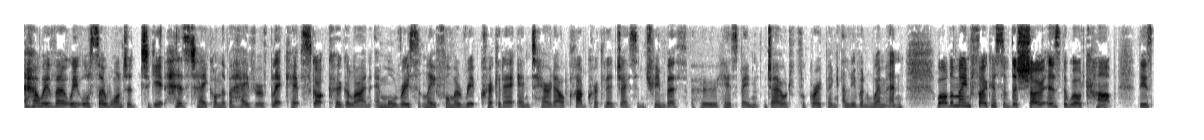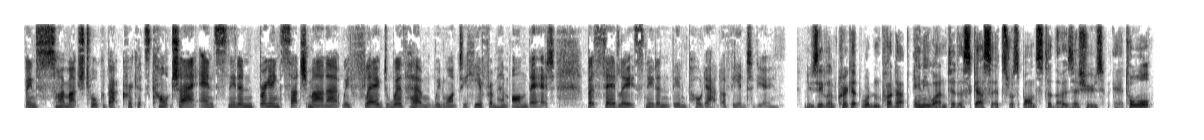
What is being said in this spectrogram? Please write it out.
However, we also wanted to get his take on the behaviour of Black Cap Scott Kuggeleijn and more recently former rep cricketer and Taradale club cricketer Jason Trembith, who has been jailed for groping 11 women. While the main focus of this show is the World Cup, there's been so much talk about cricket's culture and Snedden bringing such mana. We flagged with him we'd want to hear from him on that, but sadly, Snedden then pulled out of the interview. New Zealand cricket wouldn't put up anyone to discuss its response to those issues at all.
